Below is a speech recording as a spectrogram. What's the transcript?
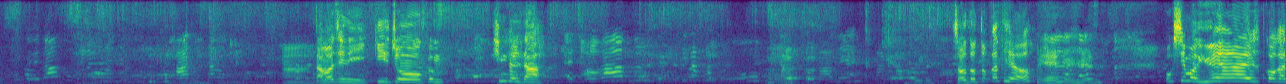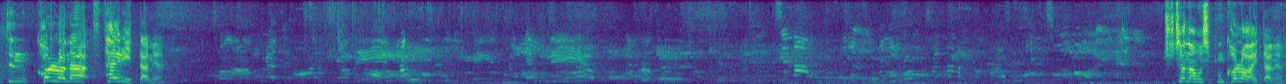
있었어요. 아, 나머지는 입기 조금 힘들다. 저도 똑같아요. 예. 혹시 뭐 유행할 것 같은 컬러나 스타일이 있다면 추천하고 싶은 컬러가 있다면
